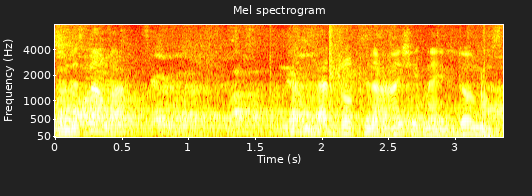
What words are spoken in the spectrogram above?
Understand, huh? That, that dropping a handshake now, you don't miss.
